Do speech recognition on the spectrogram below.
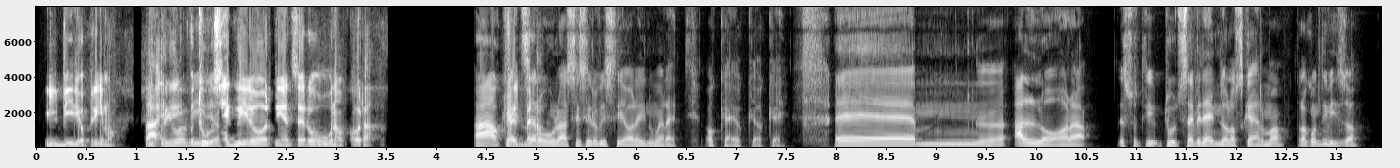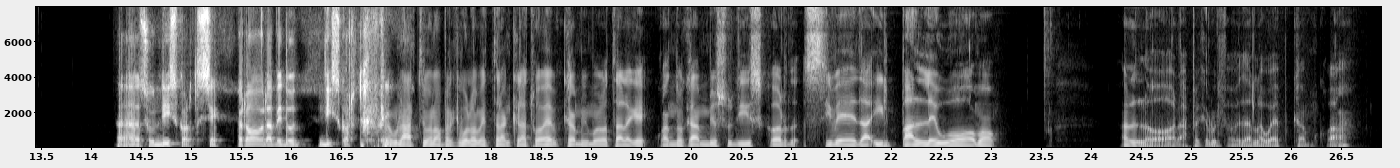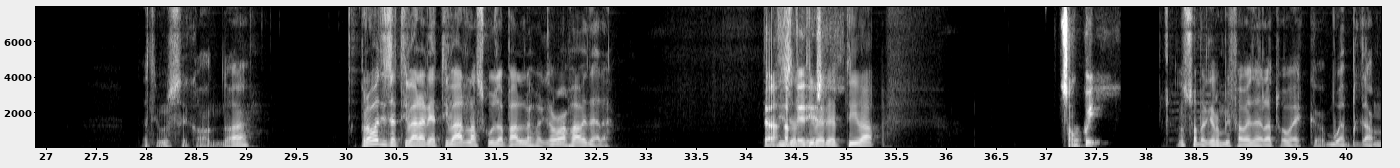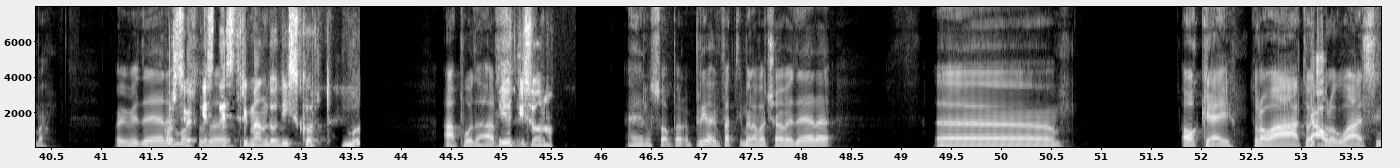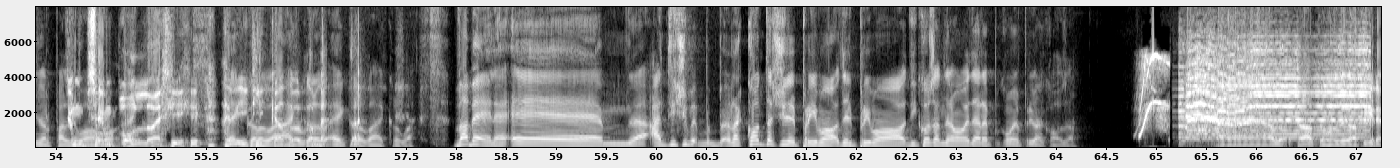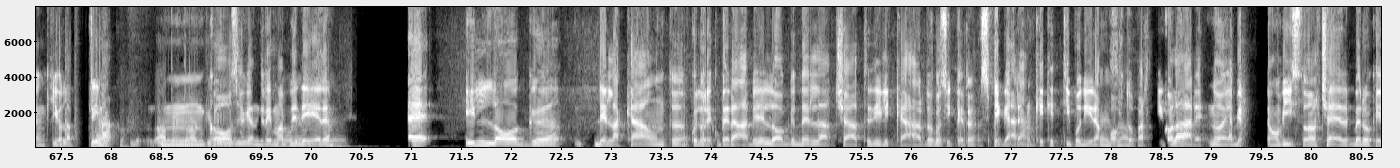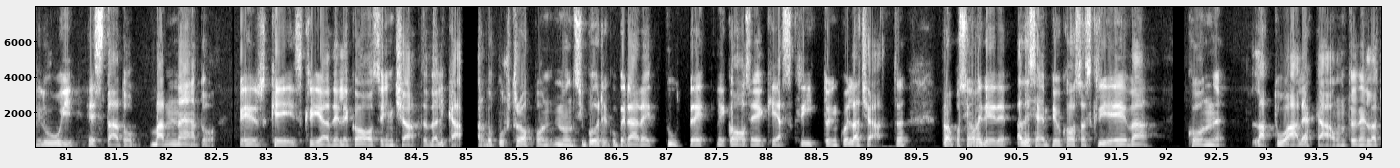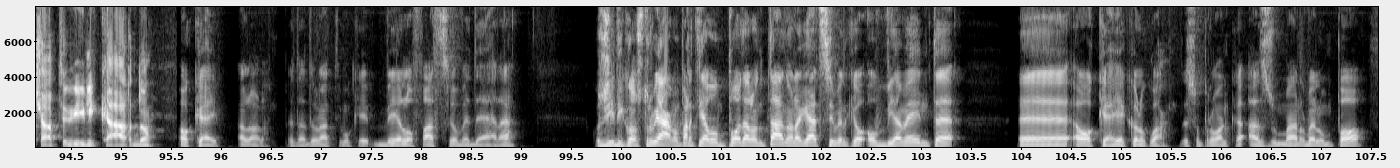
Il video primo. Ah, primo eh, video. Tu segui l'ordine 01 ora. Ah, ok, Fai il bravo. 01, sì, sì, l'ho visti ora i numeretti. Ok, ok, ok. Ehm, allora, adesso ti- tu stai vedendo lo schermo? Te l'ho condiviso? Eh, su Discord, sì, però ora vedo Discord. Per un attimo no, perché volevo mettere anche la tua webcam in modo tale che quando cambio su Discord si veda il palle uomo. Allora, perché lui fa vedere la webcam qua? Datemi un secondo, eh. Prova a disattivare e riattivarla, scusa palle, perché non la fa vedere. Te la fa Disattiva e vedere. riattiva. Sono qui. Non so perché non mi fa vedere la tua web- webcam. Fammi vedere. Forse perché stai streamando Discord? Boh, Ah, può darsi. io ci sono. Eh, lo so, però prima infatti me la faceva vedere. Eh, Ok, trovato, Ciao. eccolo qua il signor Palluomo. c'è un pollo, eh. Eccolo qua, eccolo, eccolo qua, eccolo qua. Va bene, ehm, anticipa- raccontaci del primo, del primo, di cosa andremo a vedere come prima cosa. Eh, allora, tra l'altro non lo devo aprire anch'io. La prima Ecco, mm, anche tu, cosa che andremo a vedere è il log dell'account, quello recuperabile, il log della chat di Riccardo, così per spiegare anche che tipo di rapporto Esatto. particolare. Noi abbiamo visto dal Cerbero che lui è stato bannato perché scriveva delle cose in chat da Riccardo. Purtroppo non si può recuperare tutte le cose che ha scritto in quella chat, però possiamo vedere ad esempio cosa scriveva con l'attuale account nella chat di Riccardo. Ok, allora, aspettate un attimo che ve lo faccio vedere. Così ricostruiamo, partiamo un po' da lontano ragazzi perché ovviamente... eh, ok, eccolo qua. Adesso provo anche a zoomarvelo un po'.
